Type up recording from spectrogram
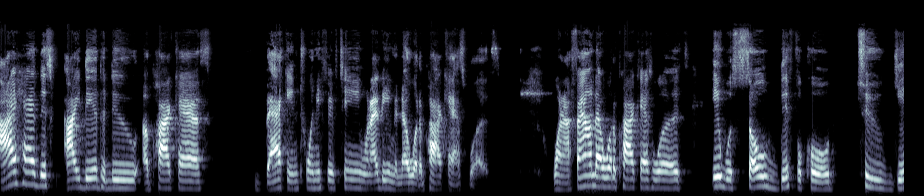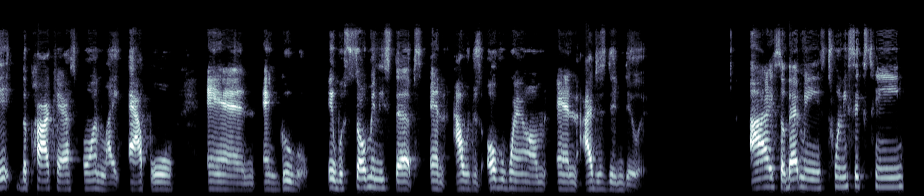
I had this idea to do a podcast back in 2015 when I didn't even know what a podcast was. When I found out what a podcast was, it was so difficult to get the podcast on like Apple and and Google. It was so many steps and I was just overwhelmed and I just didn't do it. I so that means 2016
